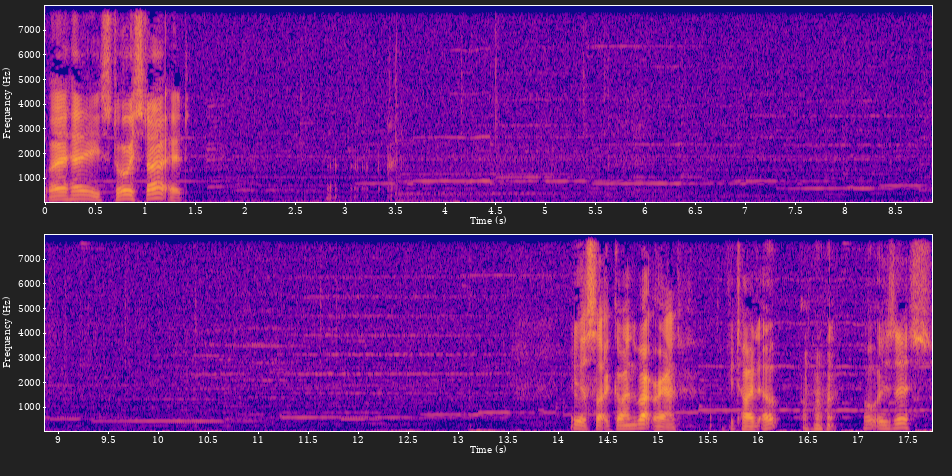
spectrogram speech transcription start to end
Well, hey, story started. It looks like a guy in the background. Have you tied it up? what is this?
